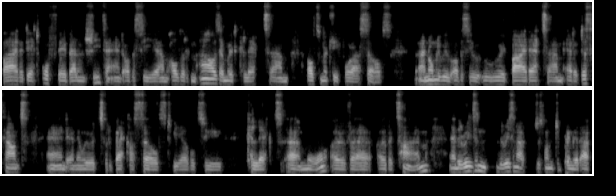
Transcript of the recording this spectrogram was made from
buy the debt off their balance sheet and obviously um, hold it in ours, and we'd collect um, ultimately for ourselves. Uh, normally, we obviously we would buy that um, at a discount, and and then we would sort of back ourselves to be able to collect uh, more over over time. And the reason the reason I just wanted to bring that up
